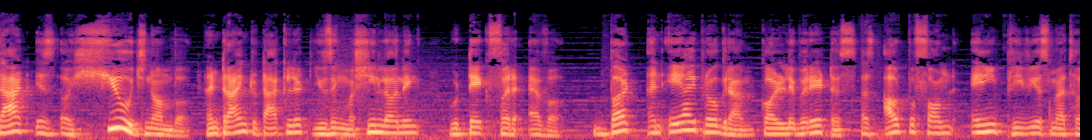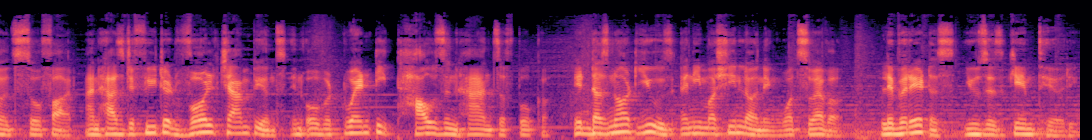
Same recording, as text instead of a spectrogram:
That is a huge number, and trying to tackle it using machine learning would take forever. But an AI program called Libratus has outperformed any previous methods so far and has defeated world champions in over 20,000 hands of poker. It does not use any machine learning whatsoever. Libratus uses game theory.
